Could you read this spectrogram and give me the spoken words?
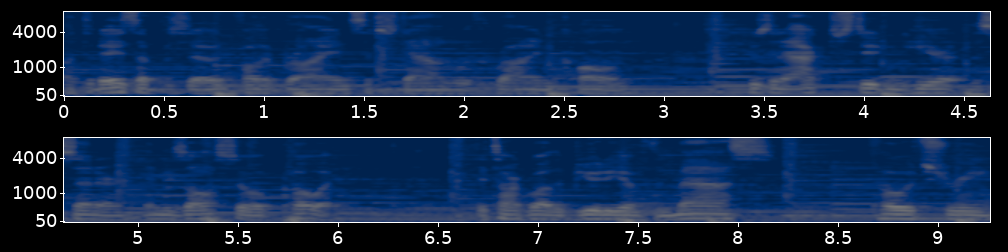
On today's episode, Father Brian sits down with Ryan Cullen, who's an active student here at the center, and he's also a poet. They talk about the beauty of the Mass, poetry,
